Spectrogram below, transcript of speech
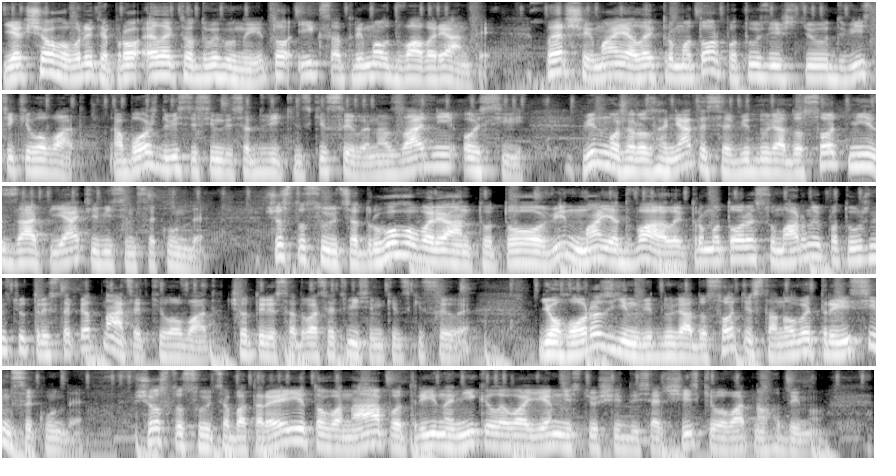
Якщо говорити про електродвигуни, то X отримав два варіанти. Перший має електромотор потужністю 200 кВт або ж 272 кінські сили на задній осі. Він може розганятися від 0 до сотні за 5,8 секунди. Що стосується другого варіанту, то він має два електромотори сумарною потужністю 315 кВт 428 кінські сили. Його розгін від 0 до сотні становить 3,7 секунди. Що стосується батареї, то вона потрійна нікелева ємністю 66 кВт на годину.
